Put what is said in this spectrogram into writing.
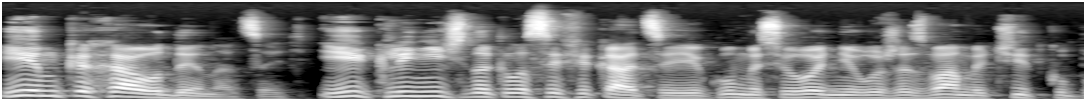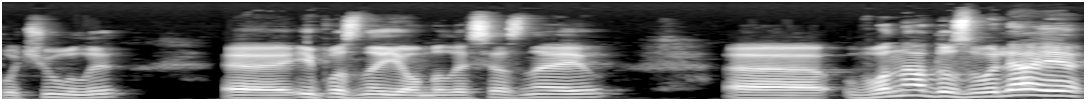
і МКХ-11, і клінічна класифікація, яку ми сьогодні вже з вами чітко почули е, і познайомилися з нею, е, вона дозволяє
